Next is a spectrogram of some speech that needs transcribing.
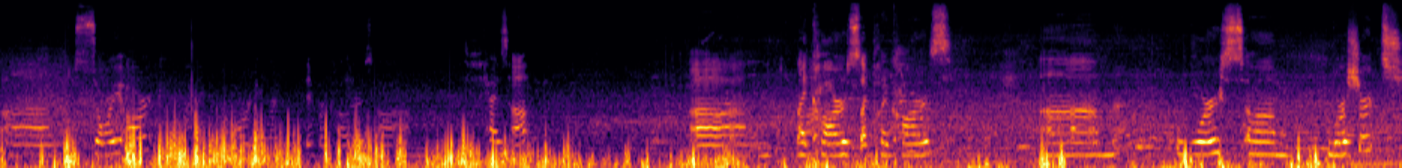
Um, story arc. Like different colors. Um, heads up. Um, like cars, like play cars. Um, worse, um, worse shirts.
